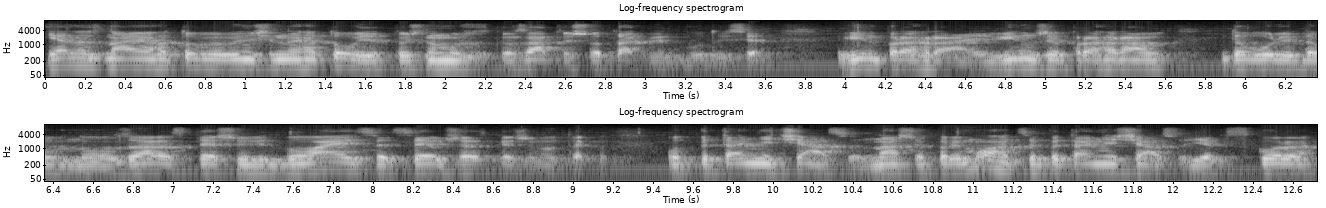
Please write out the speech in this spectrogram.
Я не знаю, готовий він чи не готовий. Я точно можу сказати, що так відбудеться. Він програє. Він вже програв доволі давно. Зараз те, що відбувається, це вже, скажімо так, от питання часу. Наша перемога це питання часу. Як скоро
